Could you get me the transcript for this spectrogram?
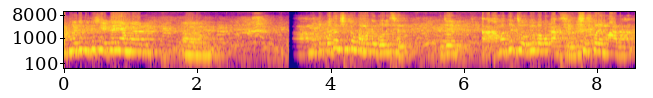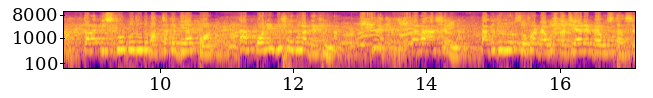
আপনাদের উদ্দেশ্যে এটাই আমার আমাদের প্রধান শিক্ষক আমাকে বলেছেন যে আমাদের যে অভিভাবক আছে, বিশেষ করে মারা, তারা স্কুল পর্যন্ত বাচ্চাকে দেওয়ার পর তার পরের বিষয়গুলো দেখেন না। হ্যাঁ তারা আসেন না। তাদের জন্য সোফার ব্যবস্থা, চেয়ারের ব্যবস্থা আছে,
